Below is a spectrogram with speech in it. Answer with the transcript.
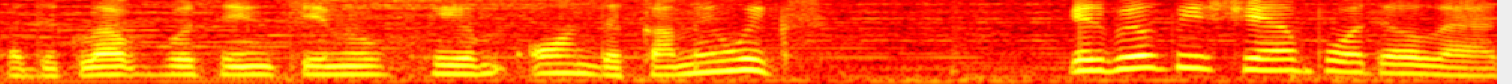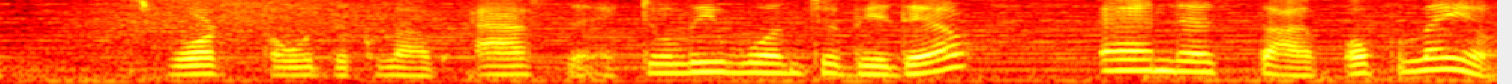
but the club was seeing to move him on the coming weeks. It will be shame for the lad sport out the club as they actually want to be there and that type of player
